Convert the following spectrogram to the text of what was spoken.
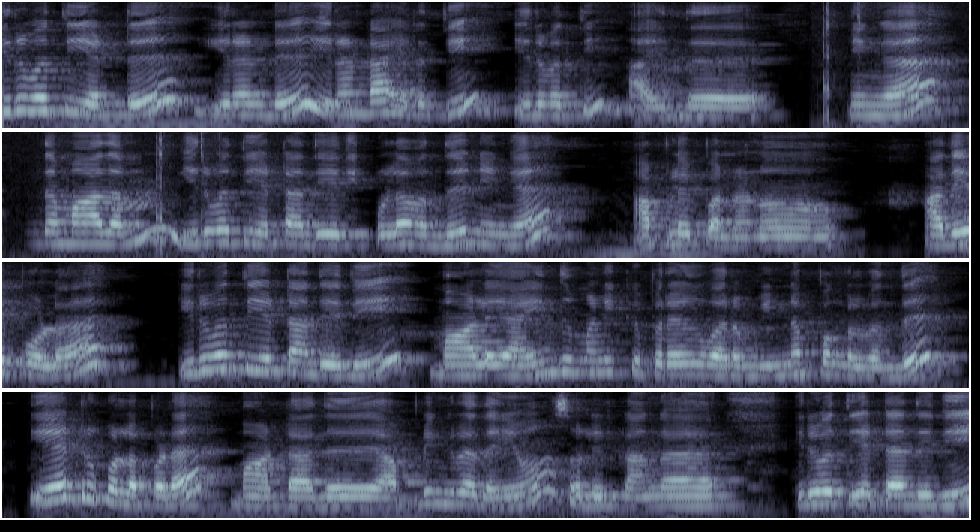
இருபத்தி எட்டு இரண்டு இரண்டாயிரத்தி இருபத்தி ஐந்து. நீங்கள் இந்த மாதம் இருபத்தி எட்டாம் தேதிக்குள்ளே வந்து நீங்கள் அப்ளை பண்ணணும். அதே போல் இருபத்தி எட்டாம் தேதி மாலை ஐந்து மணிக்கு பிறகு வரும் விண்ணப்பங்கள் வந்து ஏற்றுக்கொள்ளப்பட மாட்டாது அப்படிங்கிறதையும் சொல்லியிருக்காங்க. இருபத்தி எட்டாம் தேதி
